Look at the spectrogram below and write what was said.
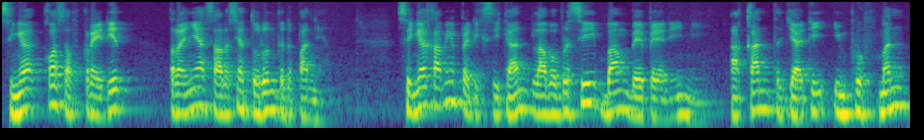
sehingga cost of credit trennya seharusnya turun ke depannya. Sehingga kami memprediksikan laba bersih Bank BPN ini akan terjadi improvement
